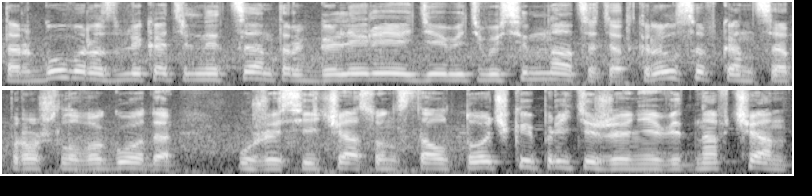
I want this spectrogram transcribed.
Торгово-развлекательный центр «Галерея 918» открылся в конце прошлого года. Уже сейчас он стал точкой притяжения видновчан.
